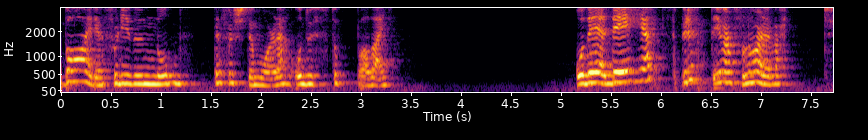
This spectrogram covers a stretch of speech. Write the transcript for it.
Bare fordi du nådde det første målet, og du stoppa der. Og det, det, er helt sprøtt. I hvert fall har det vært,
